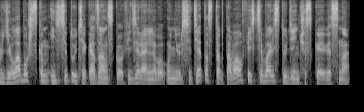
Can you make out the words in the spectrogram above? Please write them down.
Елабужском институте Казанского федерального университета стартовал фестиваль «Студенческая весна».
